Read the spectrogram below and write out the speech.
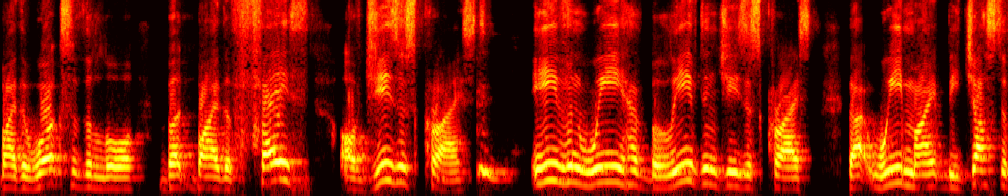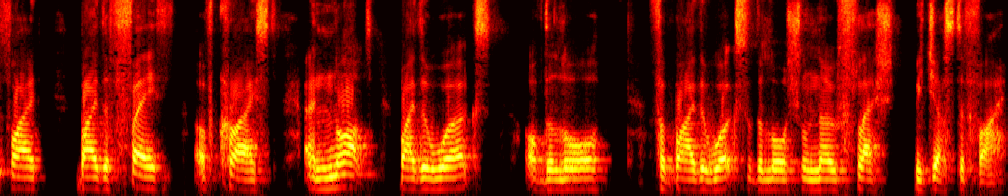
by the works of the law, but by the faith of Jesus Christ, even we have believed in Jesus Christ that we might be justified by the faith of Christ and not by the works of the law. For by the works of the law shall no flesh be justified.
